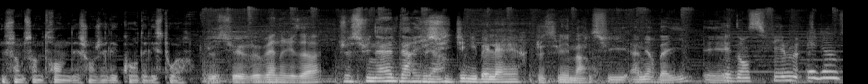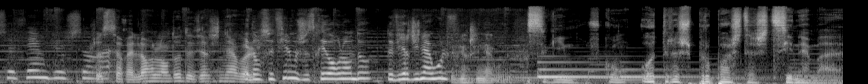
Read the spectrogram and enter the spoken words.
Nous sommes en train d'échanger les cours de l'histoire. Je suis Ruben Riza. Je suis Naël Daria. Je suis Jenny Belair. Je suis Emma. Je suis Amir Bailly. Et... et dans ce film. Et dans ce film, je serai. Je serai l'Orlando de Virginia Woolf. Et dans ce film, je serai Orlando de Virginia Woolf. De Virginia Woolf. Seguimos com outras propostas de cinema.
